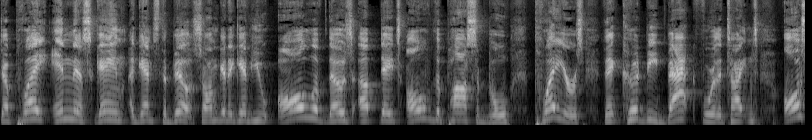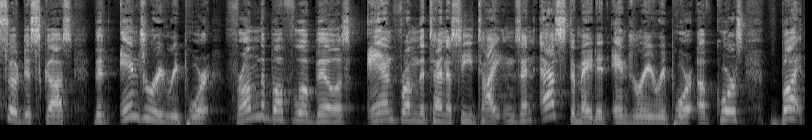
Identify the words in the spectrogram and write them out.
to play in this game against the Bills. So I'm going to give you all of those updates, all of the possible players that could be back for the Titans. Also discuss the injury report from the Buffalo Bills and from the Tennessee Titans, an estimated injury report, of course, but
